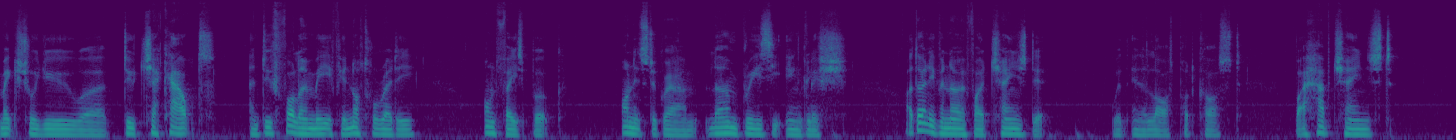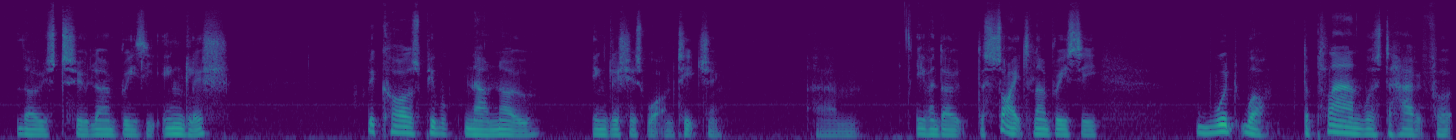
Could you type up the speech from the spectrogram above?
Make sure you uh, do check out and do follow me if you're not already on Facebook, on Instagram, Learn Breezy English. I don't even know if I changed it within the last podcast, but I have changed those to Learn Breezy English because people now know English is what I'm teaching. Um, even though the site Learn Breezy would well, the plan was to have it for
